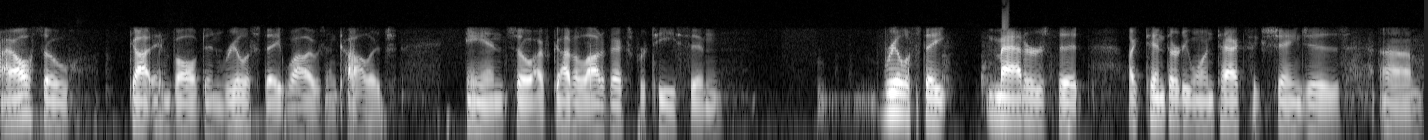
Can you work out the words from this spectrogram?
I also got involved in real estate while I was in college, and so I've got a lot of expertise in real estate matters that like 1031 tax exchanges, um,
